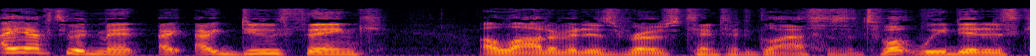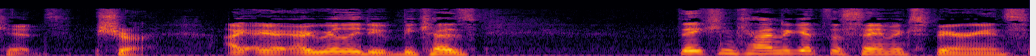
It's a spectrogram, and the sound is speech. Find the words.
I have to admit, I, I do think a lot of it is rose tinted glasses. It's what we did as kids. Sure. I, I, I really do because they can kind of get the same experience.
